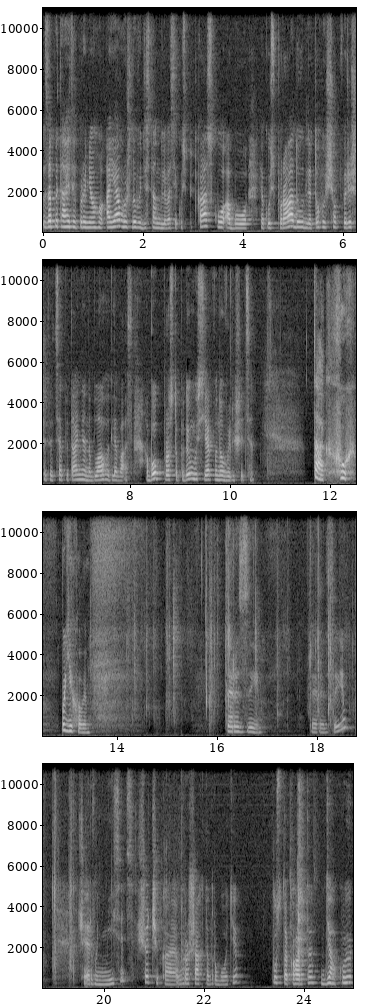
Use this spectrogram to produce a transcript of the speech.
запитайте про нього, а я, можливо, дістану для вас якусь підказку або якусь пораду для того, щоб вирішити це питання на благо для вас. Або просто подивимось, як воно вирішиться. Так, фух, поїхали. Терези. Терези. Червень місяць. Що чекає в грошах та в роботі? Пуста карта. Дякую.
